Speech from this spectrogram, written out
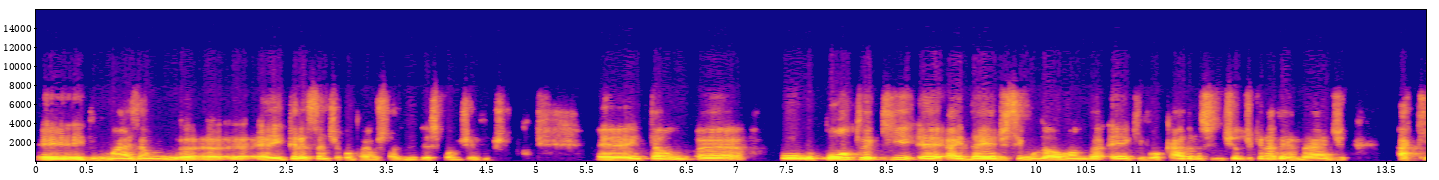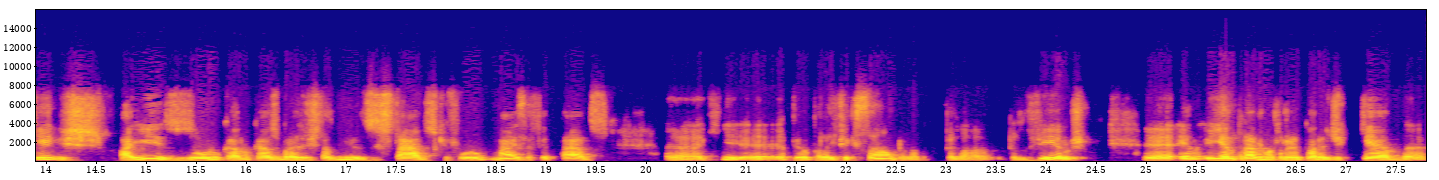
é, e tudo mais. É, um, é, é, interessante acompanhar os Estados Unidos desse ponto de vista. É, então, é, o, o, ponto é que é, a ideia de segunda onda é equivocada no sentido de que, na verdade, aqueles países, ou no caso, no caso Brasil e Estados Unidos, estados que foram mais afetados é, que, é, pela, pela, infecção, pela, pela, pelo vírus, e entraram numa trajetória de queda,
